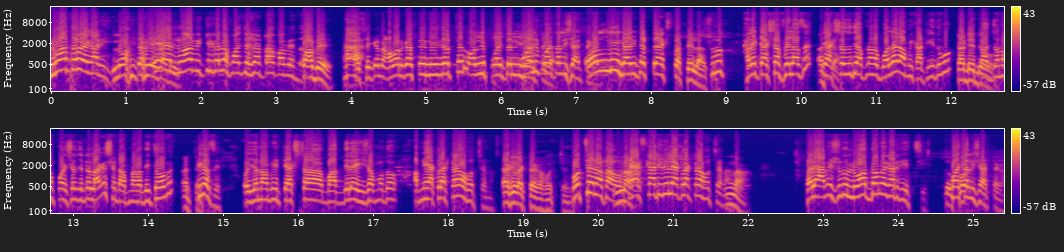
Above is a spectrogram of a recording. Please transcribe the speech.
লোহার দামে গাড়ি লোন দামে লোহা বিক্রি করলে পঞ্চাশ হাজার টাকা পাবেন পাবে। হ্যাঁ। সেখানে আমার কাছ থেকে নিয়ে যাচ্ছেন অনলি পঁয়তাল্লিশ অনলি পঁয়তাল্লিশ হাজার অনলি গাড়িটা ট্যাক্সটা ফেল আছে। শুধু খালি ট্যাক্সটা ফেল আছে। আচ্ছা। ট্যাক্সটা যদি আপনারা বলেন আমি কাটিয়ে দেবো। কাটিয়ে তার জন্য পয়সা যেটা লাগে সেটা আপনারা দিতে হবে। আচ্ছা। ঠিক আছে? ওই জন্য আপনি ট্যাক্সটা বাদ দিলে হিসাব মতো আপনি এক লাখ টাকা হচ্ছে না। এক লাখ টাকা হচ্ছে না। হচ্ছে না তাও? ট্যাক্স কাটিয়ে দিলে এক লাখ টাকা হচ্ছে না? না। তাহলে আমি শুধু লোয়ার দামে গাড়ি দিচ্ছি পঁয়তাল্লিশ হাজার টাকা।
